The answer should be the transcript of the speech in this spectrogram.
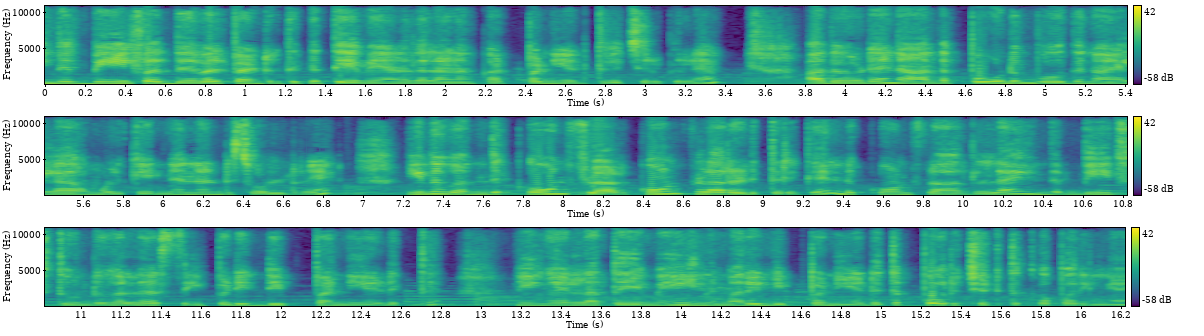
இந்த பீஃபை டெவல் பண்ணுறதுக்கு தேவையானதெல்லாம் நான் கட் பண்ணி எடுத்து வச்சிருக்கிறேன். அதோட நான் அதை போடும்போது நான் எல்லாம் உங்களுக்கு என்னென்னு சொல்கிறேன் இது வந்து கோன்ஃப்ளவர் கோன்ஃப்ளவர் எடுத்திருக்கேன் இந்த கோன்ஃப்ளவரில் இந்த பீஃப் துண்டுகளை இப்படி டிப் பண்ணி எடுத்து நீங்கள் எல்லாத்தையுமே இந்த மாதிரி டிப் பண்ணி எடுத்து பொறிச்சு எடுத்துக்க போகிறீங்க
